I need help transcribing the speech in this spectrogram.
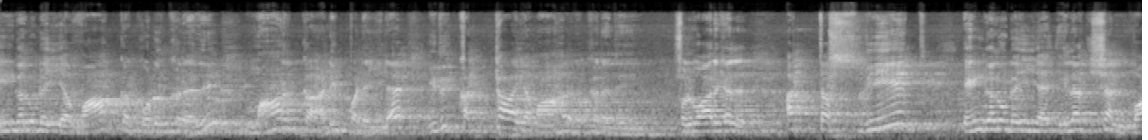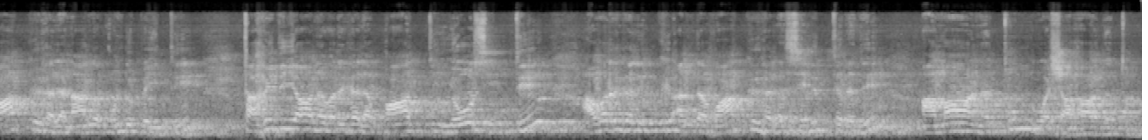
எங்களுடைய வாக்க கொடுக்கிறது மார்க்க அடிப்படையில் இது கட்டாயமாக இருக்கிறது. சொல்வார்கள் அத்தஸ்வீத் எங்களுடைய எலெக்ஷன் வாக்குகளை நாங்கள் கொண்டு போய்த்து தகுதியானவர்களை பார்த்து யோசித்து அவர்களுக்கு அந்த வாக்குகளை செலுத்துறது அமானத்தும் வஷஹாதத்தும்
